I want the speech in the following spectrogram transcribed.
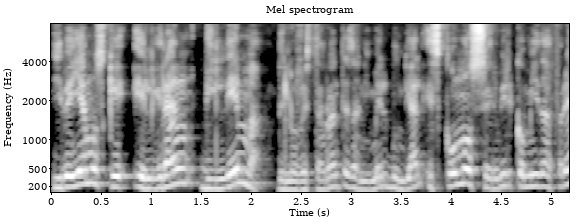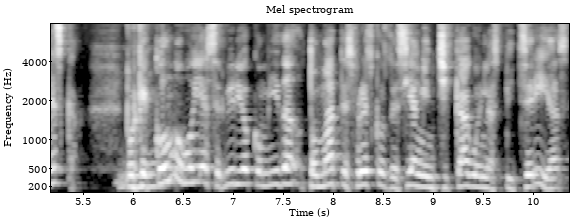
Y veíamos que el gran dilema de los restaurantes a nivel mundial es cómo servir comida fresca. Porque ¿cómo voy a servir yo comida, tomates frescos, decían en Chicago en las pizzerías?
